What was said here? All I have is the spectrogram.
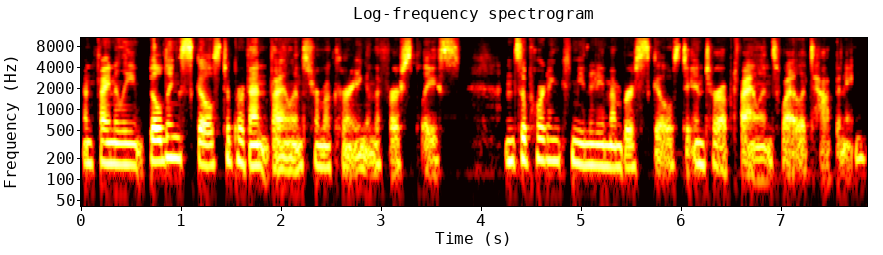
And finally, building skills to prevent violence from occurring in the first place and supporting community members' skills to interrupt violence while it's happening.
